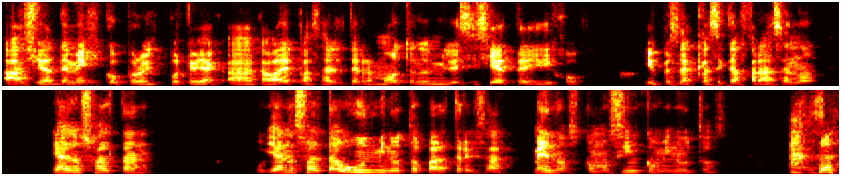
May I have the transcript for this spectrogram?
a Ciudad de México por el, porque había, acaba de pasar el terremoto en 2017 y dijo, y pues la clásica frase, ¿no? Ya nos faltan, ya nos falta un minuto para aterrizar, menos, como cinco minutos.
